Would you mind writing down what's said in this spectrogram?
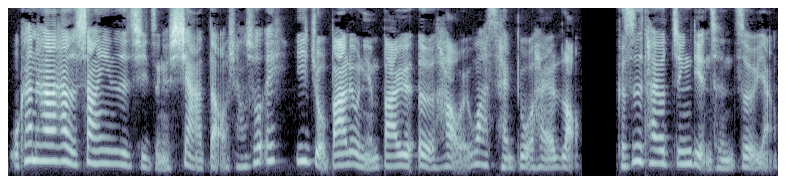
我看他他的上映日期，整个吓到，想说：诶，一九八六年八月二号，诶，哇塞，比我还老。可是他又经典成这样，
